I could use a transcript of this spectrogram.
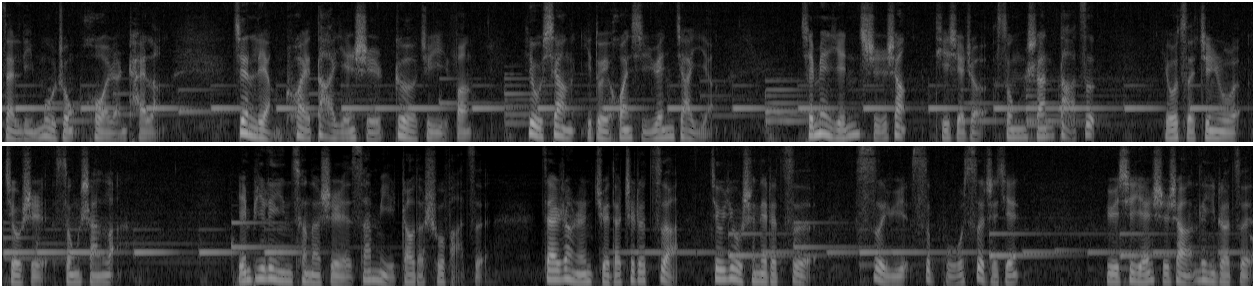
在林木中豁然开朗。见两块大岩石各据一方，又像一对欢喜冤家一样。前面岩石上题写着“嵩山”大字，由此进入就是嵩山了。岩壁另一侧呢是三米高的书法字，在让人觉得这个字啊，就又是那个字，似与似不似之间。与其岩石上另一个字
